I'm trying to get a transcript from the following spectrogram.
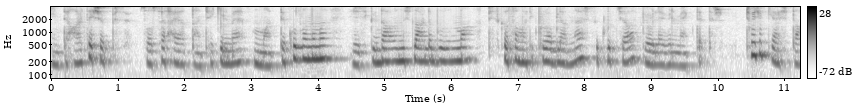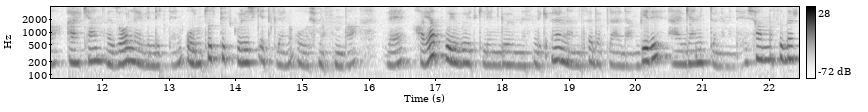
intihar teşebbüsü, sosyal hayattan çekilme, madde kullanımı, riskli davranışlarda bulunma, psikosomatik problemler sıklıkça görülebilmektedir. Çocuk yaşta erken ve zorla evliliklerin olumsuz psikolojik etkilerinin oluşmasında ve hayat boyu bu etkilerin görülmesindeki en önemli sebeplerden biri ergenlik döneminde yaşanmasıdır.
